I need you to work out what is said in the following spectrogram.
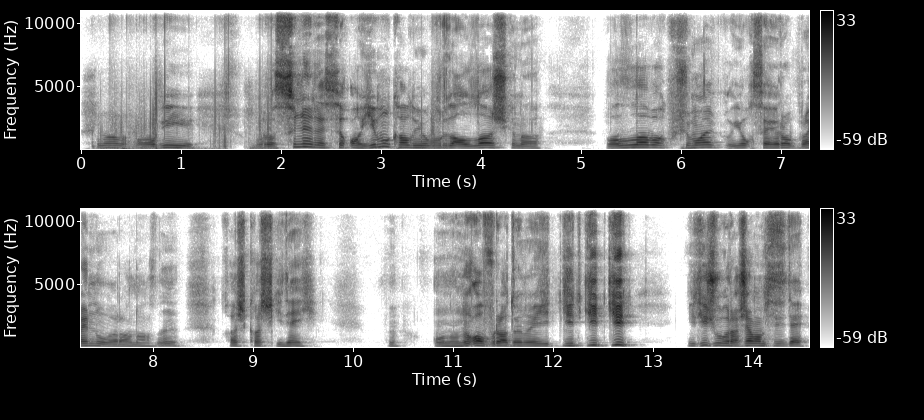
Şunu al. Abi burası neresi? Ayı mı kalıyor burada Allah aşkına? Vallahi bak şuma yoksa Herobrine mi var anasını? Kaç kaç gidey. Ananı avradını git git git git. Git hiç uğraşamam sizde.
